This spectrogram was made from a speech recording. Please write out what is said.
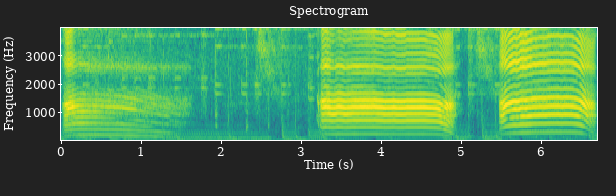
아. 아. 아.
